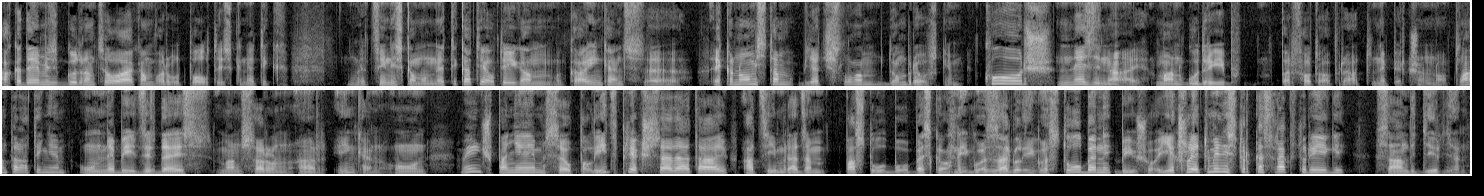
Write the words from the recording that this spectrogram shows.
akadēmiski gudram cilvēkam, varbūt politiski netik cīniskam un netik atjautīgam kā inkens eh, ekonomistam Vjačeslavam Dombrovskim, kurš nezināja manu gudrību par fotoaparātu nepirkšanu no plānprātiņiem un nebija dzirdējis manu sarunu ar Inkenu. Un viņš paņēma sev pa līdzpriekšsēdētāju, acīm redzam, pastulbo bezkalnīgo zaglīgo stulbeni, bijušo iekšlietu ministru, kas raksturīgi Sandi Girģenu.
